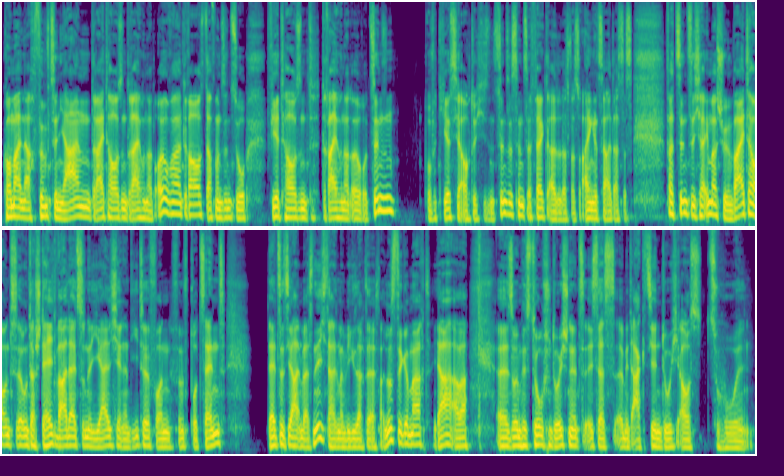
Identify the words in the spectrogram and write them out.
kommen halt nach 15 Jahren 3.300 Euro halt raus. Davon sind so 4.300 Euro Zinsen profitierst ja auch durch diesen Zinseszinseffekt, also das, was du eingezahlt hast, das verzinst sich ja immer schön weiter und äh, unterstellt war da jetzt so eine jährliche Rendite von 5%. Letztes Jahr hatten wir es nicht, da hat man, wie gesagt, Verluste gemacht, ja, aber äh, so im historischen Durchschnitt ist das äh, mit Aktien durchaus zu holen.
